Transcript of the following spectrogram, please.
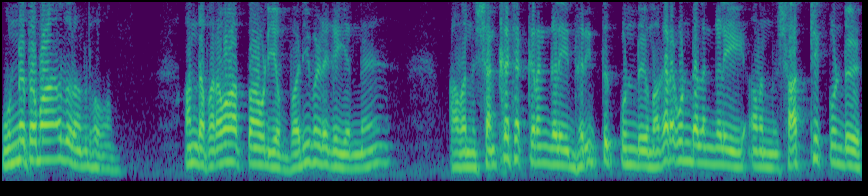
உன்னதமானதொரு அனுபவம். அந்த பரமாத்மாவுடைய வடிவழகு என்ன? அவன் சங்க சக்கரங்களை தரித்துக் கொண்டு மகரகுண்டலங்களை அவன் சாற்றிக்கொண்டு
